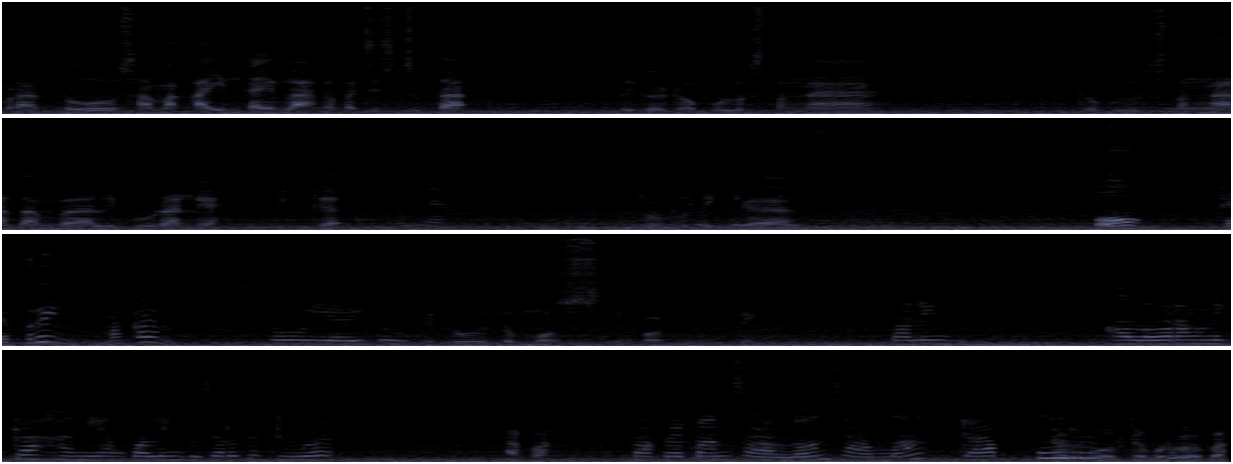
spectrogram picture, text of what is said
600 sama kaim-kaim lah anggap aja sejuta. Itu udah 20 setengah. 20 setengah tambah liburan ya 3 iya 23 oh catering makan? Oh iya itu. Itu the most important thing. Paling kalau orang nikahan yang paling besar tuh dua. Apa? Paketan salon sama dapur. Dapur. Dapur berapa?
